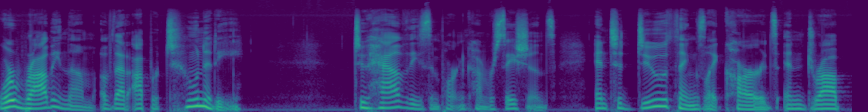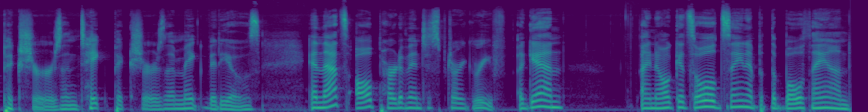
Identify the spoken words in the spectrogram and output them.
we're robbing them of that opportunity to have these important conversations and to do things like cards and draw pictures and take pictures and make videos. And that's all part of anticipatory grief. Again, I know it gets old saying it, but the both and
